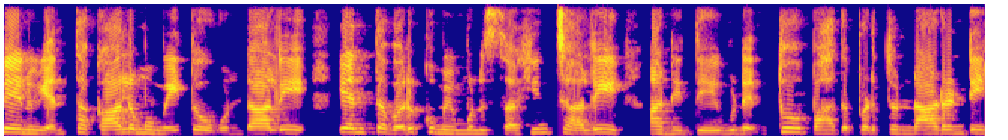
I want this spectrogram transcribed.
నేను ఎంతకాలము మీతో ఉండాలి ఎంతవరకు మిమ్మల్ని సహించాలి అని దేవుడెంతో బాధపడుతున్నాడండి.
